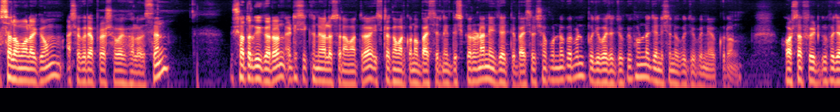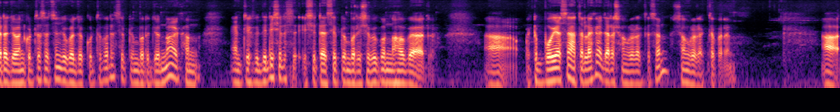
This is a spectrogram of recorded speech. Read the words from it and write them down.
আসসালামু আলাইকুম। আশা করি আপনারা সবাই ভালো আছেন। সতর্কীকরণ, এটি শিক্ষণীয় আলোচনা মাত্র। স্টক আমার কোনো বাইসেল নির্দেশ করো না। নিজ দায়িত্বে বাইসেল সম্পূর্ণ করবেন। পুঁজিবাজার ঝুঁকিপূর্ণ, জেনে শুনে বুঝে বিনিয়োগ করুন। হোয়াটসঅ্যাপ ফিড গ্রুপে যারা জয়েন করতে চাচ্ছেন, যোগাযোগ করতে পারেন সেপ্টেম্বরের জন্য। এখন এন্ট্রি ফি দিলে সেটা সেটা সেপ্টেম্বর হিসেবে গণ্য হবে। আর একটা বই আছে হাতে লেখা, যারা সংগ্রহ রাখতে চান, সংগ্রহ রাখতে পারেন। আর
